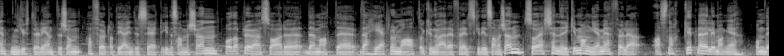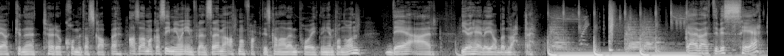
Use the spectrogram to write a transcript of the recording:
enten gutter eller jenter som har følt at de er interessert i det samme kjønn. Og da prøver jeg å svare dem at det, det er helt normalt å kunne være forelsket i det samme kjønn. Så jeg kjenner ikke mange, men jeg føler jeg har snakket med veldig mange om det å kunne tørre å komme ut av skapet. Altså Man kan si mye om influensere, men at man faktisk kan ha den påvirkningen på noen, det er, gjør hele jobben verdt det. Jeg er verifisert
